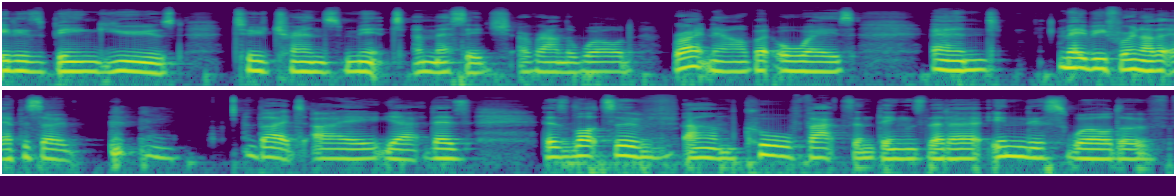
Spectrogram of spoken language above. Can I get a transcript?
it is being used to transmit a message around the world right now, but always. And maybe for another episode. but I, yeah, there's, there's lots of um, cool facts and things that are in this world of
